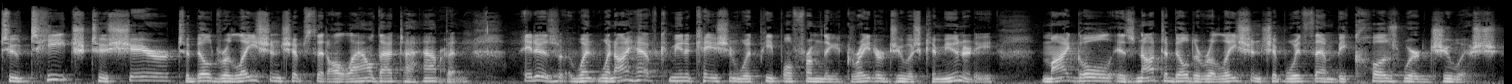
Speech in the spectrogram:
to teach, to share, to build relationships that allow that to happen. Right. It is when when I have communication with people from the greater Jewish community, my goal is not to build a relationship with them because we're Jewish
